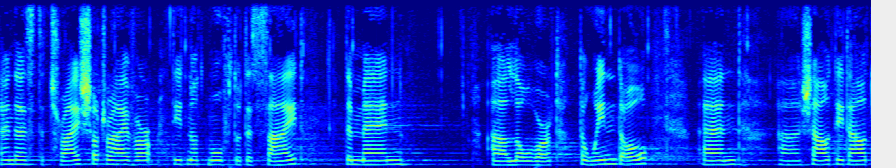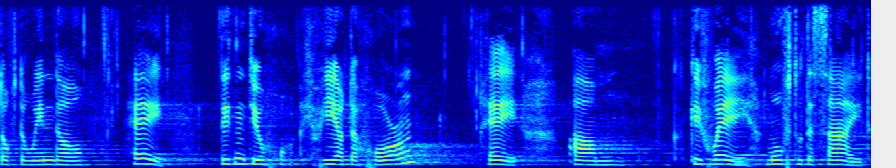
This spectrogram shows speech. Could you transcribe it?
And as the trishaw driver did not move to the side, the man uh, lowered the window and uh, shouted out of the window, Hey, didn't you hear the horn? Hey, um, give way, move to the side.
